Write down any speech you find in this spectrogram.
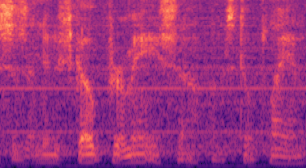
This is a new scope for me, so I'm still playing.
